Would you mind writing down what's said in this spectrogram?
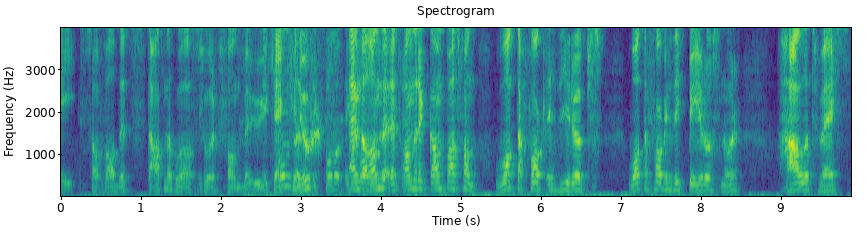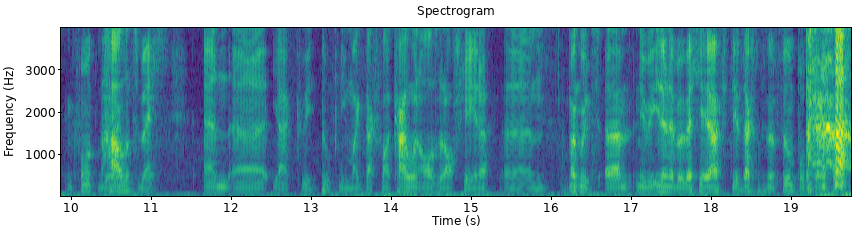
Hey, Sava, dit staat nog wel een soort van bij u, Ik gek het- genoeg. vond het- en de het andere, het andere kamp was van... What the fuck is die rups? What the fuck is die perosnor? Haal het weg. Ik vond het leuk. Haal het weg. En eh, ja, ik weet het ook niet, maar ik dacht van, ik ga gewoon alles eraf scheren. Ehm, Maar goed, ehm, nu we iedereen hebben weggejaagd die dacht dat het een filmpodcast was.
